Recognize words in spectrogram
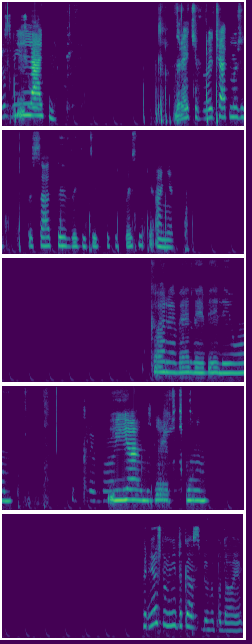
Розумію, До речі, в чат можуть писати вроді тільки підписники. А, ні. Каравели Віліон. Відкриваю. Я не Звісно, мені таке собі випадає.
